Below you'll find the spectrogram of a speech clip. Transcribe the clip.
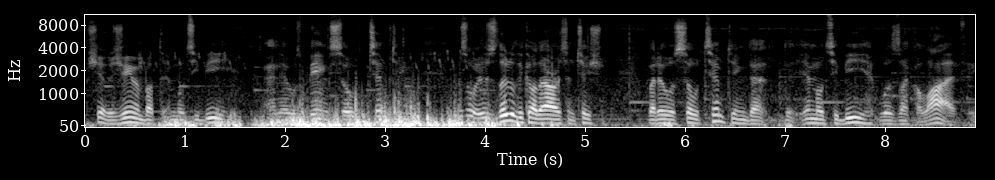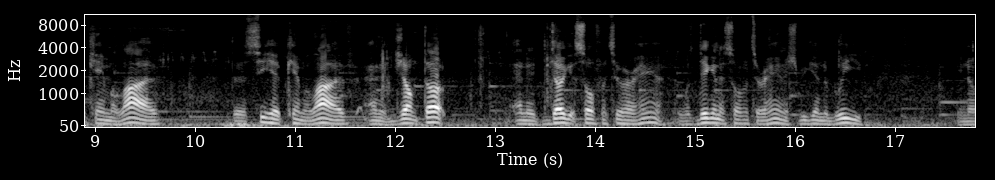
She had a dream about the MOTB, and it was being so tempting. So it was literally called the hour of temptation, but it was so tempting that the MOTB was like alive. It came alive. The C hip came alive, and it jumped up, and it dug itself into her hand. It was digging itself into her hand, and she began to bleed. You know.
